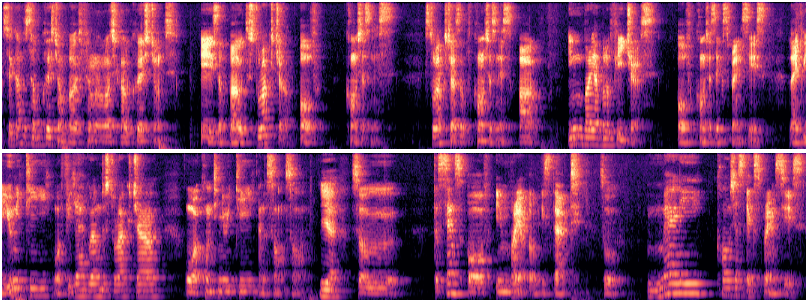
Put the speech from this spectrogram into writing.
second sub question about phenomenological questions is about structure of consciousness. Structures of consciousness are invariable features of conscious experiences, like unity or figure ground structure or continuity and so on so on. Yeah. So the sense of invariable is that so many conscious experiences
